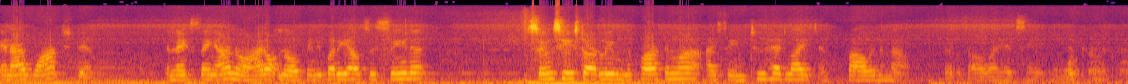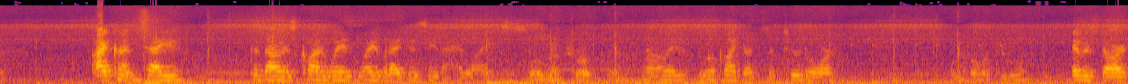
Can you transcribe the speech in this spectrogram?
And I watched him. The next thing I know, I don't know if anybody else has seen it. As soon as he started leaving the parking lot, I seen two headlights and followed him out. That was all I had seen. What kind of car? I couldn't tell you because I was quite a ways away, but I did see the headlights. Was it a truck? or No, it looked like a, a two-door. What color two door? It was dark.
